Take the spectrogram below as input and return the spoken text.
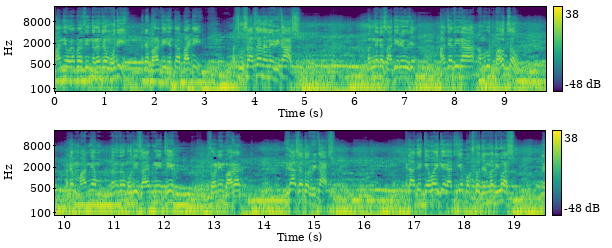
માનનીય વડાપ્રધાન શ્રી નરેન્દ્ર મોદી અને ભારતીય જનતા પાર્ટી, સુશાસન અને વિકાસ બંનેને સાધી રહ્યું છે. આઝાદીના અમૃત મહોત્સવ અને માન્ય નરેન્દ્ર મોદી સાહેબની થીમ, સ્વર્ણિમ ભારત, વિરાસત ઓર વિકાસ. એટલે આજે કહેવાય કે રાજકીય પક્ષનો જન્મદિવસ એટલે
